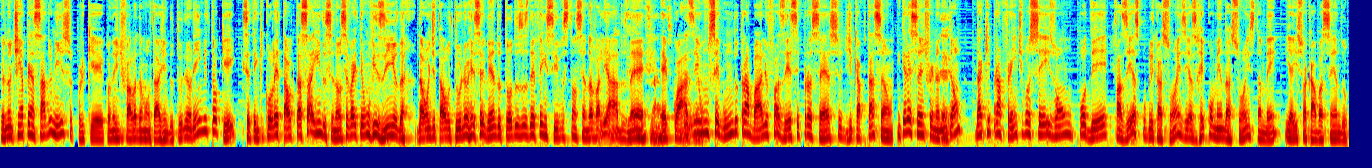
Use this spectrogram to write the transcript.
Eu não tinha pensado nisso, porque quando a gente fala da montagem do túnel, eu nem me toquei que você tem que coletar o que está saindo, senão você vai ter um vizinho da, da onde está o túnel recebendo todos os defensivos que estão sendo avaliados, né? Exato, é quase exato. um segundo trabalho fazer esse processo de captação. Interessante, Fernando. É. Então, Daqui para frente vocês vão poder fazer as publicações e as recomendações também, e aí isso acaba sendo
